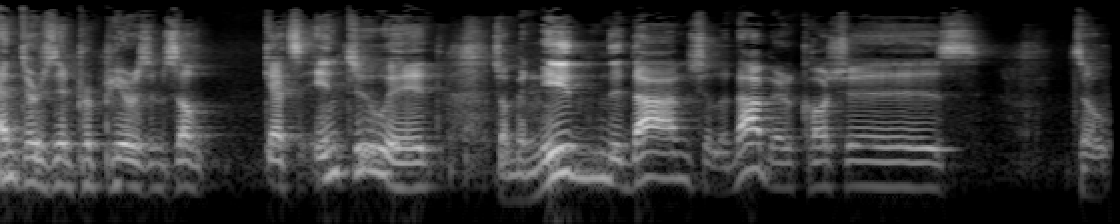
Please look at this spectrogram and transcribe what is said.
enters and prepares himself, gets into it. So benid nidan shaladaber koshes. So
